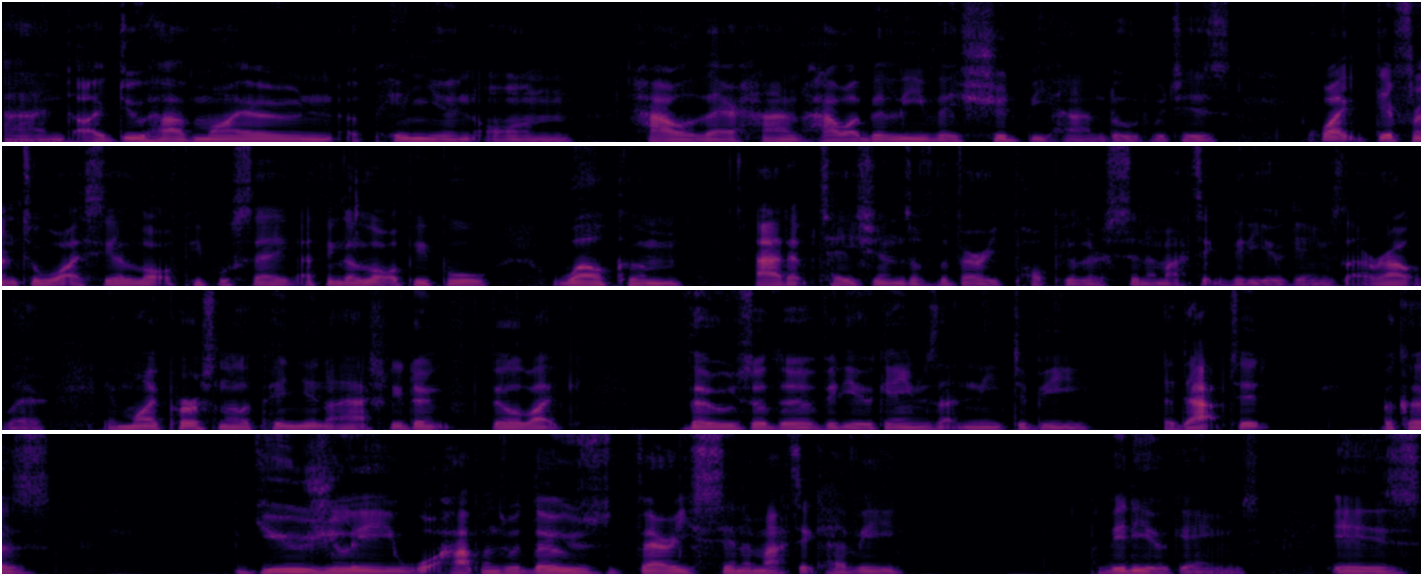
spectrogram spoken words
and I do have my own opinion on how they're hand how I believe they should be handled, which is quite different to what I see a lot of people say. I think a lot of people welcome adaptations of the very popular cinematic video games that are out there. In my personal opinion, I actually don't feel like those are the video games that need to be adapted because usually what happens with those very cinematic heavy video games is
